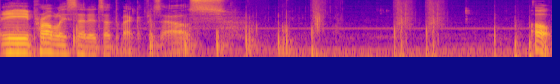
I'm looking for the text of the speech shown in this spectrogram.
He probably said it's at the back of his house. Oh.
